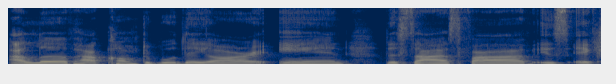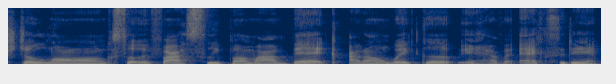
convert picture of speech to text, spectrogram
I love how comfortable they are and the size 5 is extra long so if I sleep on my back, I don't wake up and have an accident.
